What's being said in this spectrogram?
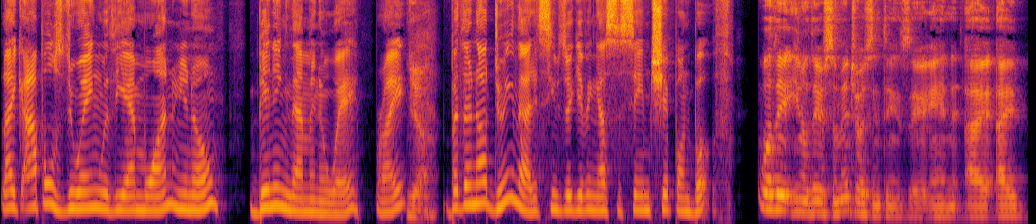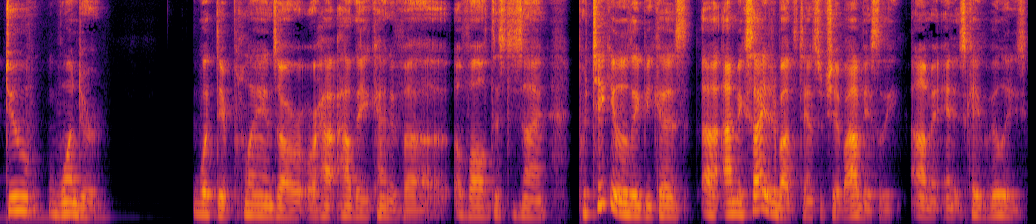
like Apple's doing with the M1. You know, binning them in a way, right? Yeah. But they're not doing that. It seems they're giving us the same chip on both. Well, they, you know, there's some interesting things there, and I I do wonder what their plans are or how, how they kind of uh, evolve this design, particularly because uh, I'm excited about the tensor chip, obviously, um, and its capabilities,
